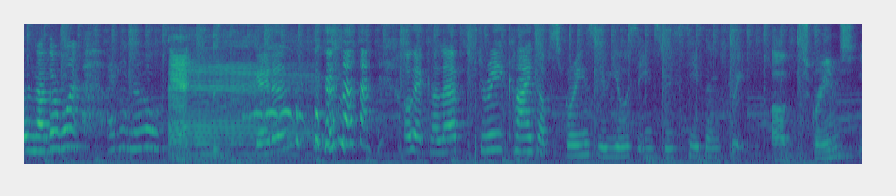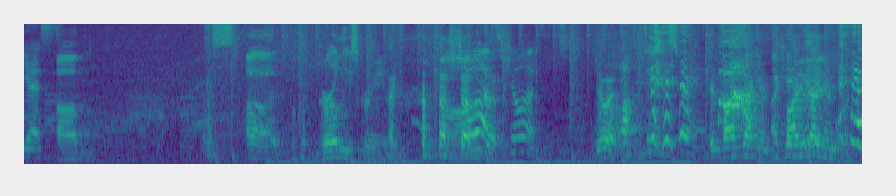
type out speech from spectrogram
another one. I don't know. Gaten? okay, collect three kinds of screens you use in season three. Uh, screams. Yes. Um. Uh, girly scream. show Um, us, show us. Do it. Do the scream. In five seconds. I can't five do it seconds. anymore.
